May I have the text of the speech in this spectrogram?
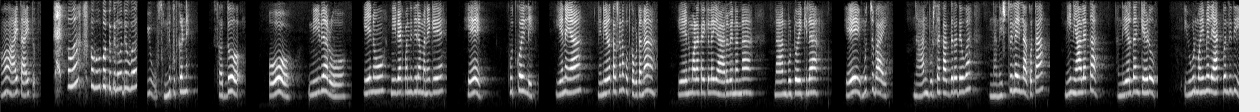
ಹಾಂ ಆಯ್ತು ಆಯ್ತು ದೆವ್ವ. ಅಯ್ಯೋ ಸುಮ್ಮನೆ ಕುತ್ಕೊಂಡೆ. ಸದ್ದು. ಓ, ನೀವ್ಯಾರು? ಏನು, ನೀವ್ಯಾಕೆ ಬಂದಿದ್ದೀರಾ ಮನೆಗೆ? ಹೇ, ಕೂತ್ಕೋ ಇಲ್ಲಿ. ಏನಯ್ಯ, ನೀನು ಹೇಳೋ ತಕ್ಷಣ ಕೂತ್ಕೊಬಿಟ್ಟನಾ? ಏನು ಮಾಡೋಕ್ಕಾಗಿಲ್ಲ ಯಾರುವೆ ನನ್ನ ನಾನು ಬಿಟ್ಟು ಹೋಯ್ಕಿಲ್ಲ. ಏಯ್, ಮುಚ್ಚು ಬಾಯ್. ನಾನು ಬಿಡ್ಸೋಕ್ಕಾಗ್ದಿರೋದೇವ್ವ ನಾನು ಇಷ್ಟ ಇಲ್ಲ ಗೊತ್ತಾ? ನೀನು ಯಾವ ಲೆಕ್ಕ ನಾನು ಹೇಳ್ದಂಗೆ ಕೇಳು. ಇವಳು ಮೈ ಮೇಲೆ ಯಾಕೆ ಬಂದಿದ್ದಿ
